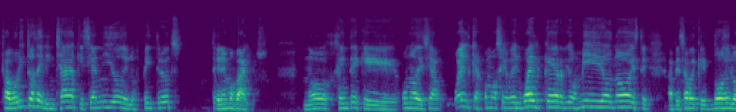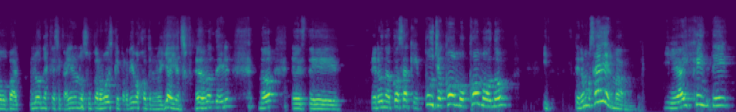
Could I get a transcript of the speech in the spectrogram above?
favoritos de hinchada que se han ido de los Patriots, tenemos varios. ¿no? Gente que uno decía, Welker, ¿cómo se ve el Welker? Dios mío, ¿no? Este, a pesar de que dos de los balones que se cayeron en los Super Bowls que perdimos contra los Giants fueron de él, ¿no? Este, era una cosa que, pucha, ¿cómo? ¿Cómo? ¿No? Y tenemos a Edelman. Y hay gente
